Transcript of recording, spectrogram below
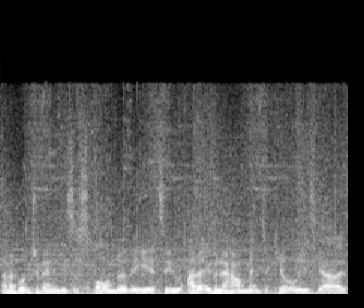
And a bunch of enemies have spawned over here too. I don't even know how I'm meant to kill these guys.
